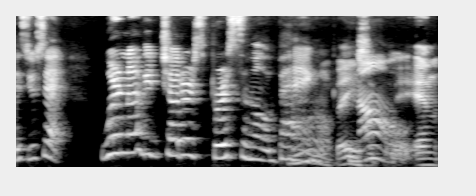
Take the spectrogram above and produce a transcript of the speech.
as you said we're not each other's personal bank No, basically. no And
